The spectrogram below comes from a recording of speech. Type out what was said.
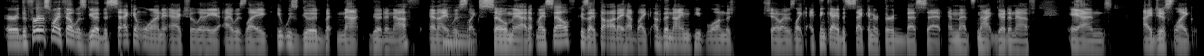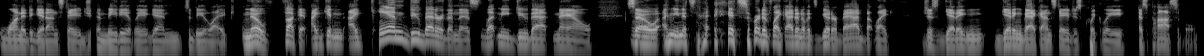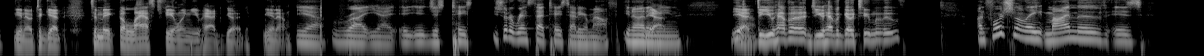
or the first one I felt was good. The second one, actually, I was like, it was good, but not good enough. And I was Mhm. like so mad at myself because I thought I had like, of the nine people on the show, I was like, I think I had the second or third best set, and that's not good enough. And I just like wanted to get on stage immediately again to be like, no, fuck it. I can, I can do better than this. Let me do that now. So, I mean, it's, it's sort of like, I don't know if it's good or bad, but like, just getting getting back on stage as quickly as possible you know to get to make the last feeling you had good you know Yeah, right. Yeah, it, you just taste. You sort of rinse that taste out of your mouth. You know what Yeah. I mean? yeah. do you have a do you have a go-to move Unfortunately, my move is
